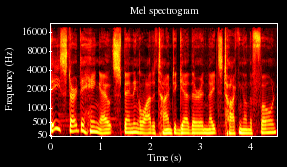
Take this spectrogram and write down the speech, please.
They start to hang out, spending a lot of time together and nights talking on the phone.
